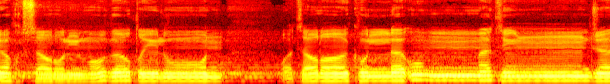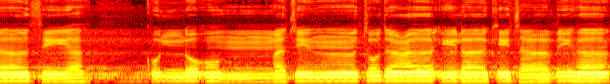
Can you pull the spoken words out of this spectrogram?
يخسر المبطلون وترى كل أمة جاثية كل أمة تدعى إلى كتابها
